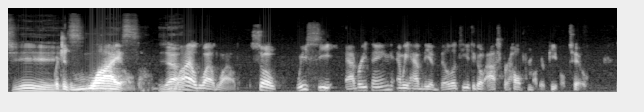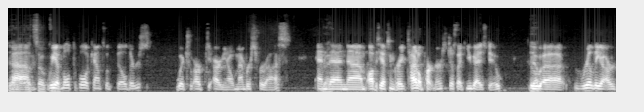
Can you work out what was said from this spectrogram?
Jeez. Which is wild. Yeah. Wild, wild, wild. So we see everything and we have the ability to go ask for help from other people too. Yeah, um, that's so cool. We have multiple accounts with builders, which are, are you know members for us. And right. then um, obviously have some great title partners, just like you guys do, who yep. uh, really are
